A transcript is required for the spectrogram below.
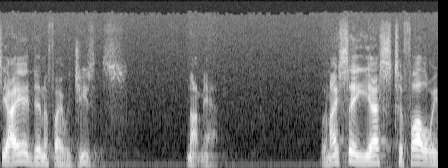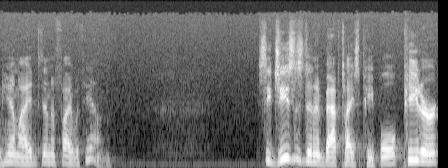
see, I identify with Jesus, not man. When I say yes to following him, I identify with him. See, Jesus didn't baptize people. Peter,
